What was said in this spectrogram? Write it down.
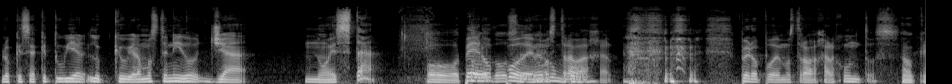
Lo que sea que tuviera, lo que hubiéramos tenido ya no está. O Pero podemos trabajar. Pero podemos trabajar juntos. Ok.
